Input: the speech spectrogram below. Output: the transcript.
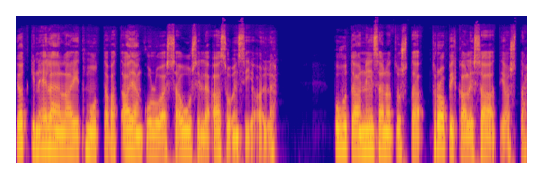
Jotkin eläinlajit muuttavat ajan kuluessa uusille asuinsijoille. Puhutaan niin sanotusta tropikalisaatiosta.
